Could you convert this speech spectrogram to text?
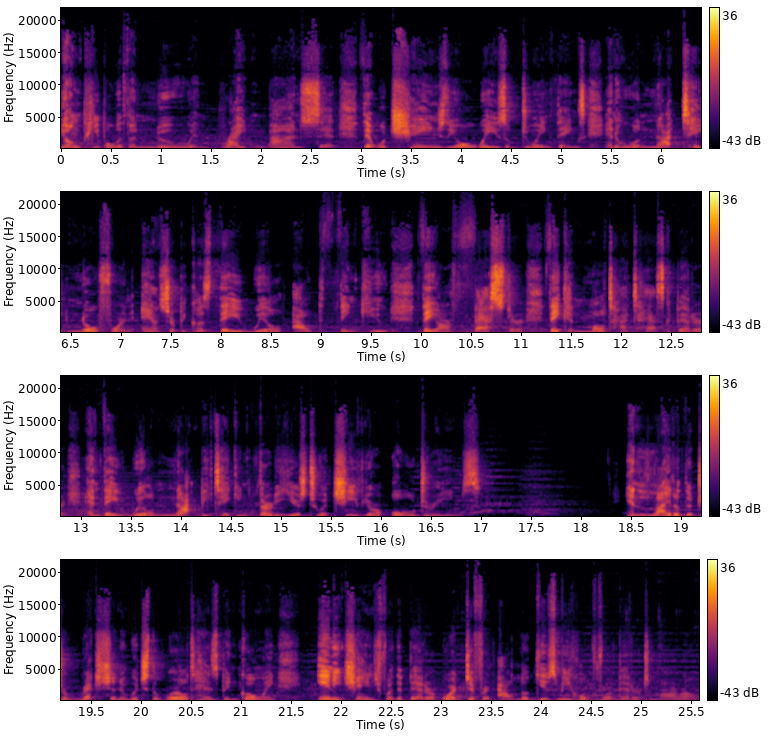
Young people with a new and bright mindset that will change the old ways of doing things and who will not take no for an answer because they will outthink you. They are faster, they can multitask better, and they will not be taking 30 years to achieve your old dreams. In light of the direction in which the world has been going, any change for the better or a different outlook gives me hope for a better tomorrow.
